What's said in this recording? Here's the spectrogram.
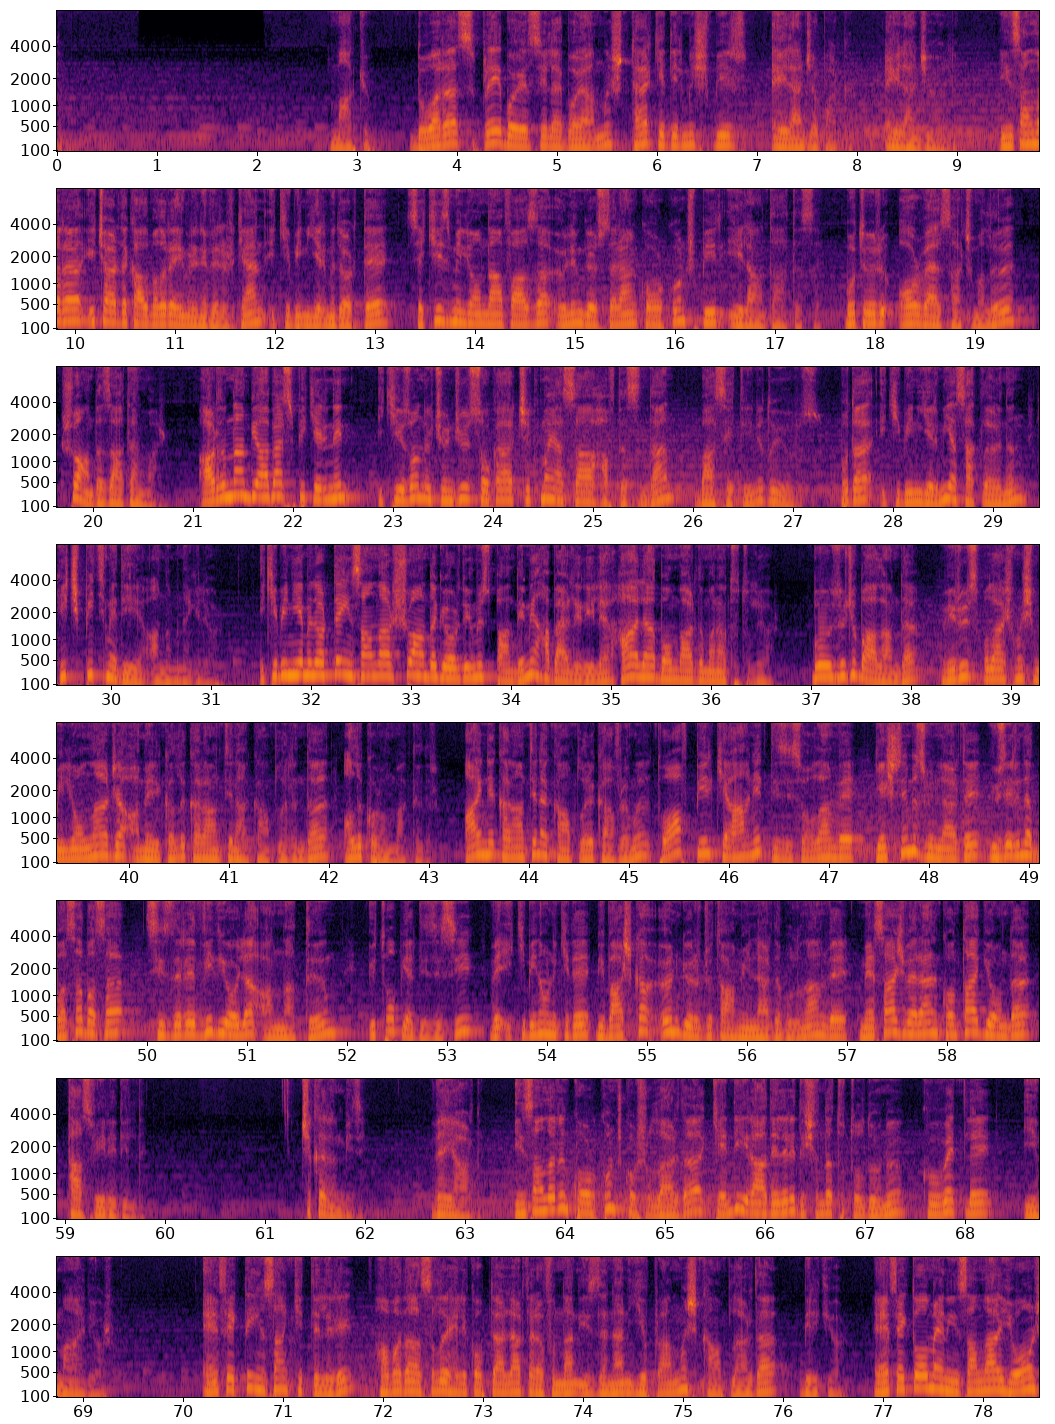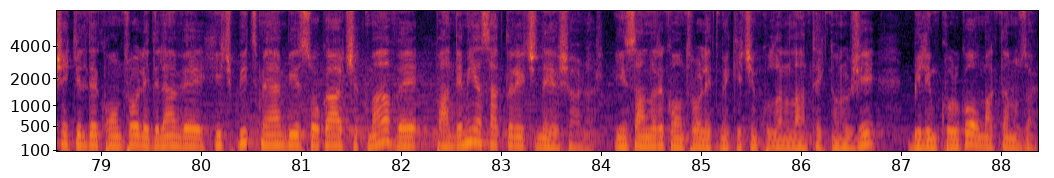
Mahkum. Duvara sprey boyasıyla boyanmış, terk edilmiş bir eğlence parkı. Eğlence öldü. İnsanlara içeride kalmaları emrini verirken 2024'te 8 milyondan fazla ölüm gösteren korkunç bir ilan tahtası. Bu tür Orwell saçmalığı şu anda zaten var. Ardından bir haber spikerinin 213. sokağa çıkma yasağı haftasından bahsettiğini duyuyoruz. Bu da 2020 yasaklarının hiç bitmediği anlamına geliyor. 2024'te insanlar şu anda gördüğümüz pandemi haberleriyle hala bombardımana tutuluyor. Bu üzücü bağlamda virüs bulaşmış milyonlarca Amerikalı karantina kamplarında alıkonulmaktadır. Aynı karantina kampları kavramı tuhaf bir kehanet dizisi olan ve geçtiğimiz günlerde üzerine basa basa sizlere videoyla anlattığım Ütopya dizisi ve 2012'de bir başka öngörücü tahminlerde bulunan ve mesaj veren Contagion'da tasvir edildi. Çıkarın bizi ve yardım. İnsanların korkunç koşullarda kendi iradeleri dışında tutulduğunu kuvvetle ima ediyor. Enfekte insan kitleleri havada asılı helikopterler tarafından izlenen yıpranmış kamplarda birikiyor. Enfekte olmayan insanlar yoğun şekilde kontrol edilen ve hiç bitmeyen bir sokağa çıkma ve pandemi yasakları içinde yaşarlar. İnsanları kontrol etmek için kullanılan teknoloji bilim kurgu olmaktan uzak.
